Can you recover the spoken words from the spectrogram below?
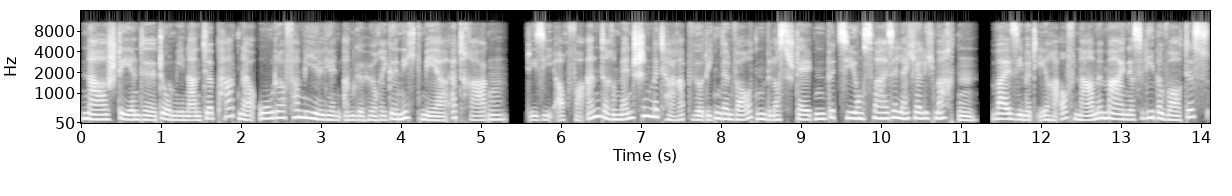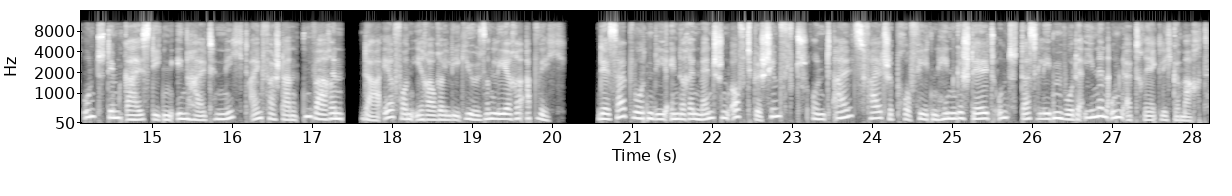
nahestehende dominante Partner oder Familienangehörige nicht mehr ertragen, die sie auch vor anderen Menschen mit herabwürdigenden Worten bloßstellten bzw. lächerlich machten, weil sie mit ihrer Aufnahme meines Liebewortes und dem geistigen Inhalt nicht einverstanden waren, da er von ihrer religiösen Lehre abwich. Deshalb wurden die inneren Menschen oft beschimpft und als falsche Propheten hingestellt und das Leben wurde ihnen unerträglich gemacht.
